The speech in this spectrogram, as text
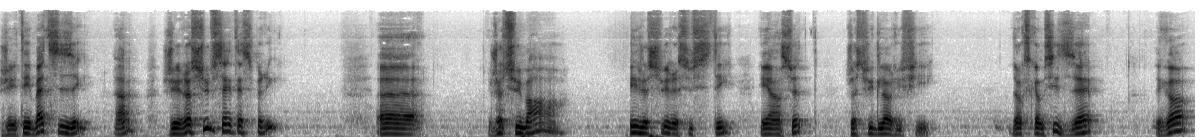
J'ai été baptisé. Hein? J'ai reçu le Saint-Esprit. Euh, je suis mort et je suis ressuscité. Et ensuite, je suis glorifié. Donc, c'est comme s'il disait, les gars,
